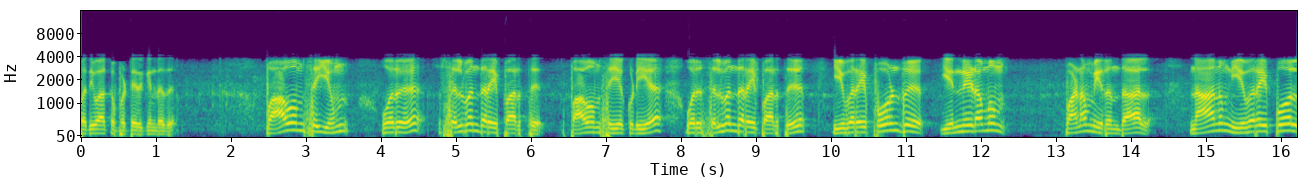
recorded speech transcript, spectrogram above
பதிவாக்கப்பட்டிருக்கின்றது. பாவம் செய்யும் ஒரு செல்வந்தரை பார்த்து பாவம் செய்யக்கூடிய ஒரு செல்வந்தரை பார்த்து இவரை போன்று என்னிடமும் பணம் இருந்தால் நானும் இவரை போல்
